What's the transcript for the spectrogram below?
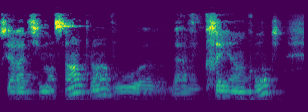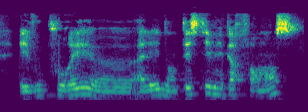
C'est relativement simple, hein. vous, bah, vous, créez un compte et vous pourrez aller dans tester mes performances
